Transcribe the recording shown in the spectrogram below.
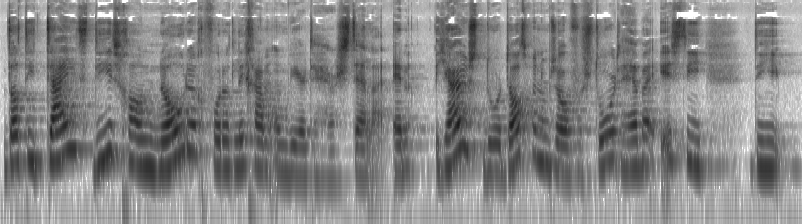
dat die tijd, die is gewoon nodig voor het lichaam om weer te herstellen. En juist doordat we hem zo verstoord hebben, is die, die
